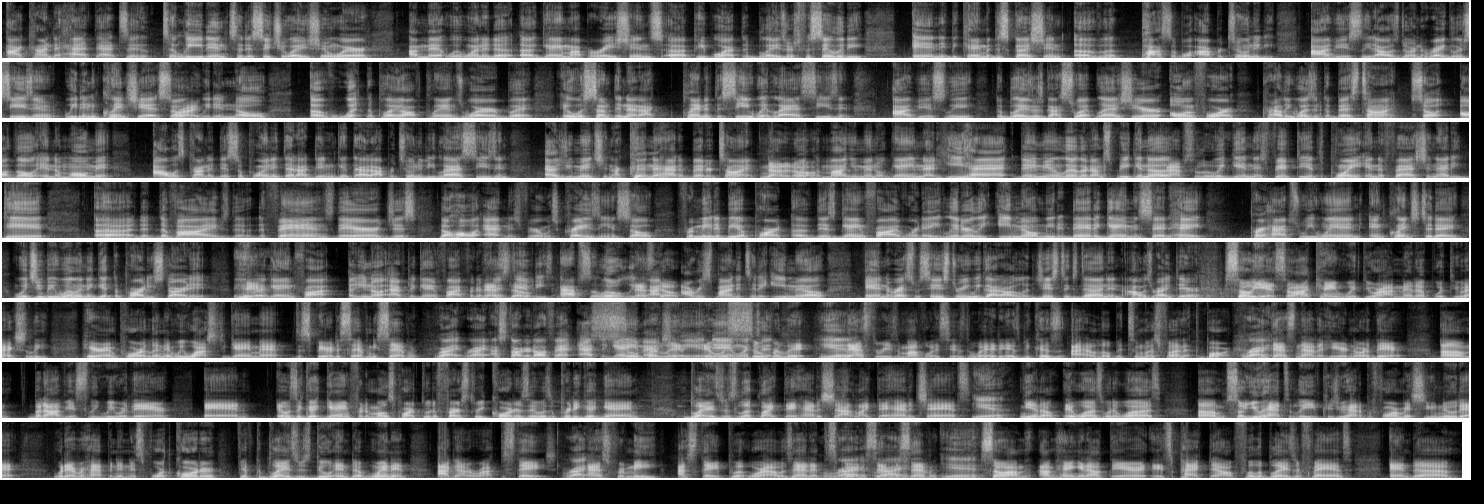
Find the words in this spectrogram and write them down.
I kind of had that to to lead into the situation where I met with one of the uh, game operations uh, people at the Blazers facility, and it became a discussion of a possible opportunity. Obviously, that was during the regular season. We didn't clinch yet, so Right. we didn't know of what the playoff plans were, but it was something that I planted to see with last season. Obviously, the Blazers got swept last year, 0 4, probably wasn't the best time. So, although in the moment, I was kind of disappointed that I didn't get that opportunity last season. As you mentioned, I couldn't have had a better time. Not at with all. the monumental game that he had, Damian Lillard, I'm speaking of. Absolutely. With getting his 50th point in the fashion that he did. uh, the the vibes, the the fans there, just the whole atmosphere was crazy. And so for me to be a part of this game five, where they literally emailed me the day of the game and said, "Hey, perhaps we win and clinch today. Would you be willing to get the party started?" Yeah. For game five, uh, you know, after game five for the That's dope. festivities, absolutely. That's I, dope. I responded to the email, and the rest was history. We got all the logistics done, and I was right there. So yeah, so I came with you, or I met up with you actually here in Portland, and we watched the game at the Spirit of '77. Right, right. I started off at, at the game super actually, lit. and it then was went super to, lit. Yeah, that's the reason my voice is the way it is because I had a little bit too much fun at the bar. Right. but that's neither here nor there. Um, but obviously we were there, and it was a good game for the most part. Through the first three quarters, it was a pretty good game. Blazers looked like they had a shot, like they had a chance. yeah. You know, it was what it was. Um, so you had to leave because you had a performance. You knew that whatever happened in this fourth quarter, if the Blazers do end up winning, I gotta rock the stage. Right. As for me, I stayed put where I was at at the Spirit Right, of '77. right. Yeah. So I'm I'm hanging out there. It's packed out, full of Blazer fans, and uh,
